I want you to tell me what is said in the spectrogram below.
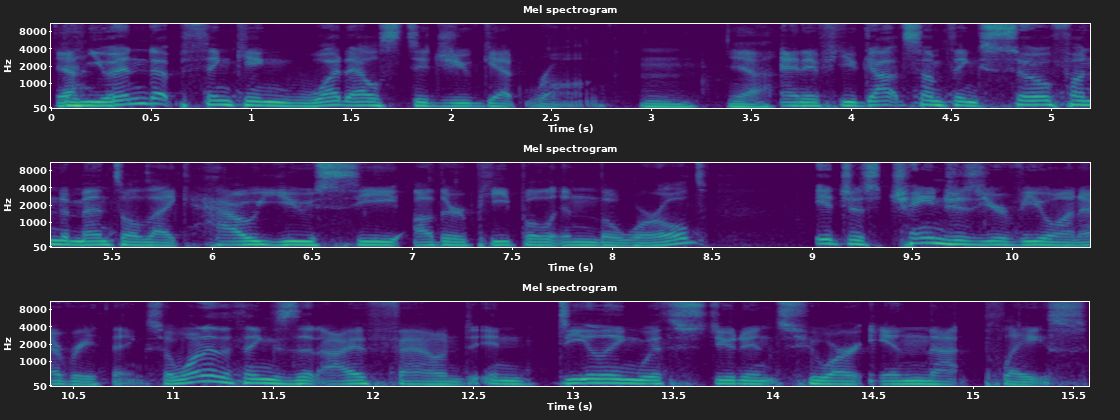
yeah. And you end up thinking, what else did you get wrong? Mm, yeah. And if you got something so fundamental like how you see other people in the world, it just changes your view on everything. So, one of the things that I've found in dealing with students who are in that place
